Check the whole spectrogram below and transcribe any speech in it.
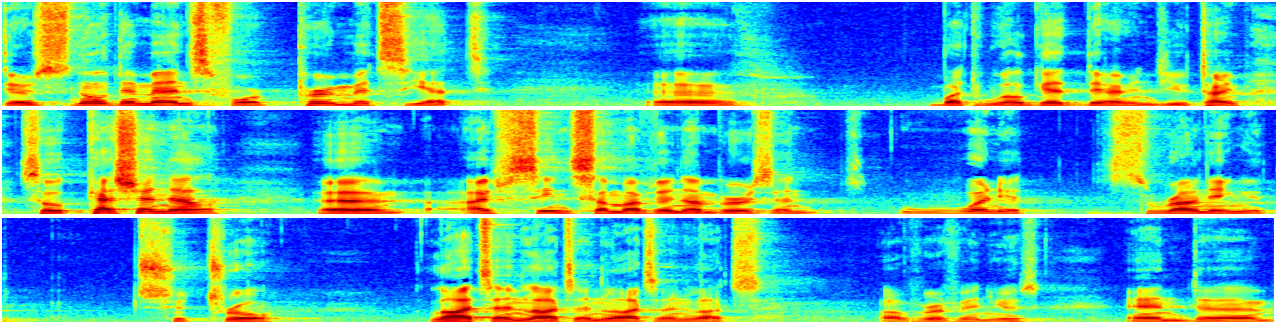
there's no demands for permits yet, uh, but we'll get there in due time. So Cachinal, um, I've seen some of the numbers, and when it's running, it should throw lots and lots and lots and lots of revenues, and um,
